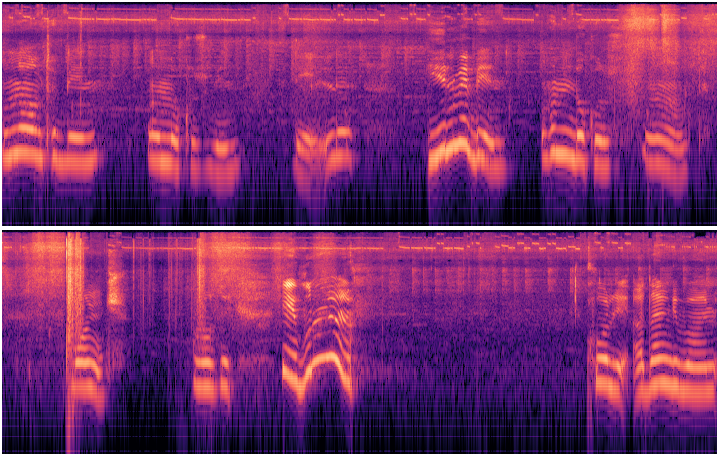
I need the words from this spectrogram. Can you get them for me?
16 bin 19 bin değil de 20 bin 19 16 13 16 E bu ne? Koli adam gibi oyna.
